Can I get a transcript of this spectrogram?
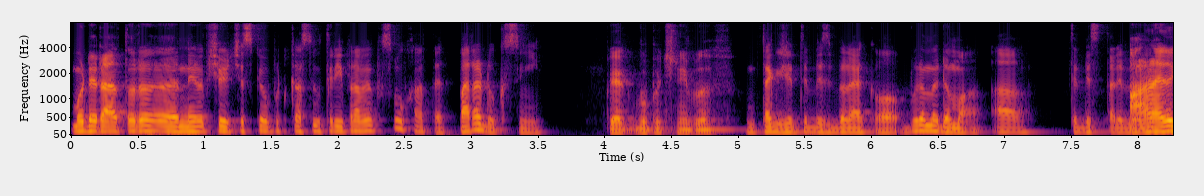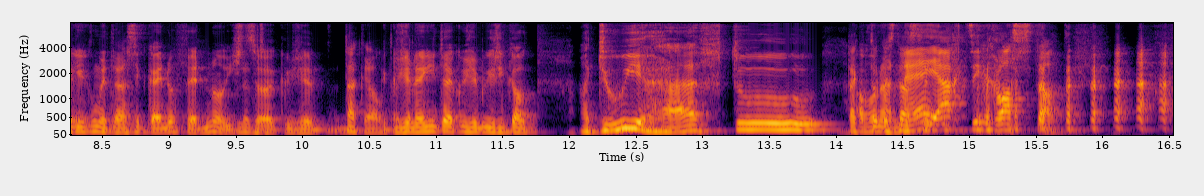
moderátor eh, nejlepšího českého podcastu, který právě posloucháte. Paradoxní. Jak opačný vliv. Takže ty bys byl jako, budeme doma a ty bys tady byl. Ale ne, tak jako mi to asi kind of jedno, víš Dobře. co, jakože, Tak jo, jakože není to jako, že bych říkal, a do you have to? Tak a to ona, ne, asi- já chci chlastat.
